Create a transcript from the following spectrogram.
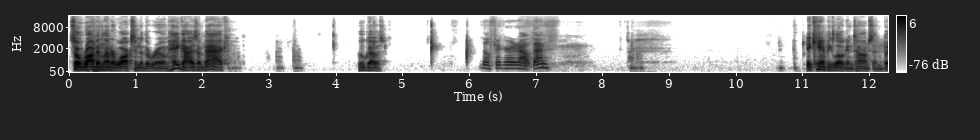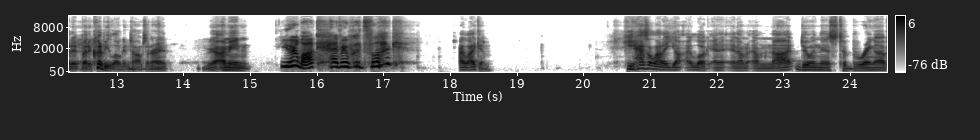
so Robin Lehner walks into the room. Hey guys, I'm back. Who goes? They'll figure it out then. It can't be Logan Thompson, but it but it could be Logan Thompson, right? Yeah, I mean, Your luck, everyone's luck. I like him. He has a lot of young. Uh, look, and and I'm I'm not doing this to bring up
